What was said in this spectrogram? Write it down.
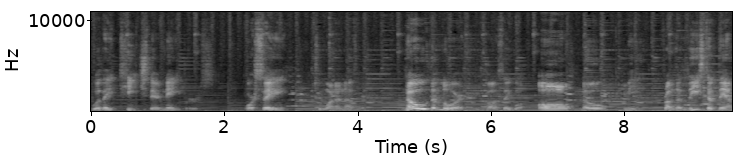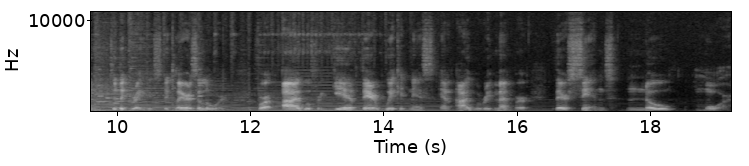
will they teach their neighbors or say to one another, Know the Lord, because they will all know me, from the least of them to the greatest, declares the Lord. For I will forgive their wickedness, and I will remember their sins no more.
